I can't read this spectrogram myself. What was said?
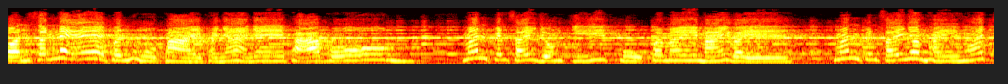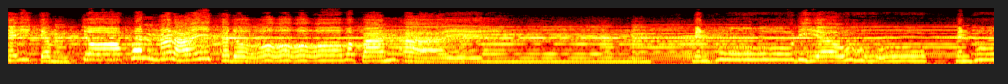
อ่อนสนเน่เพิ่นหูพายพญาใหญ่ผาพงมันเป็นสายโยงจีผูกผ้าไหมไม้ไว้มันเป็นสายย้อนให้หัวใจจำจอคนอะไรกระโดว่าปานอาย เป็นผู้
